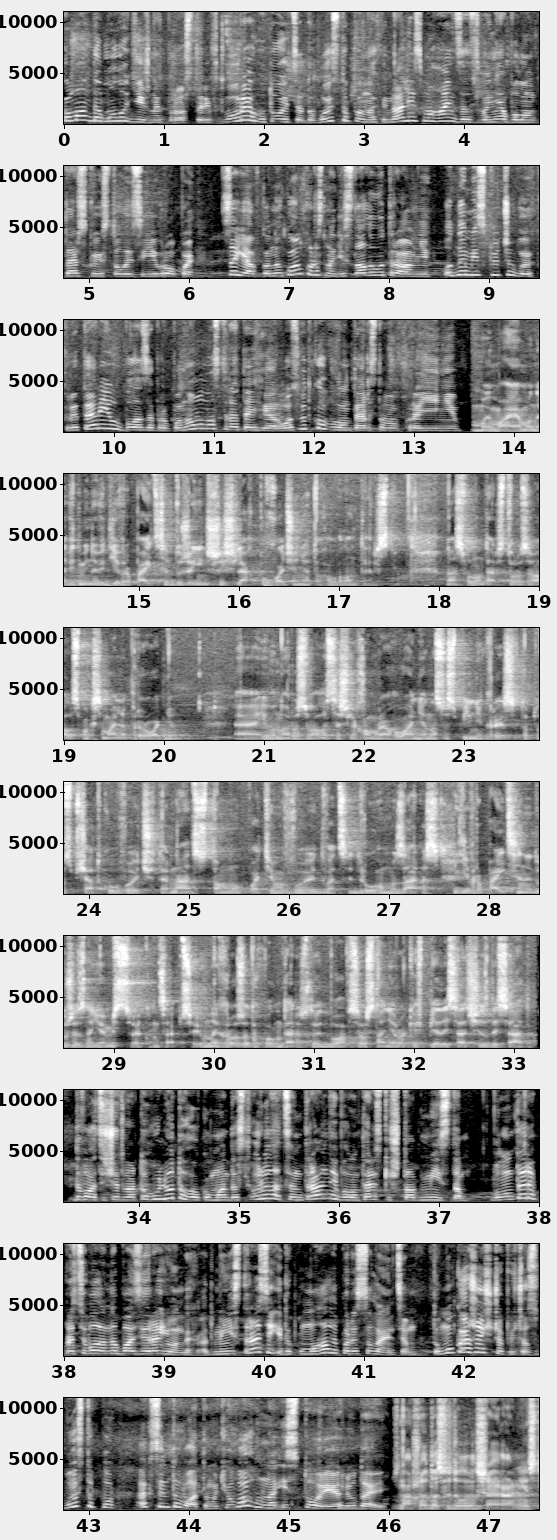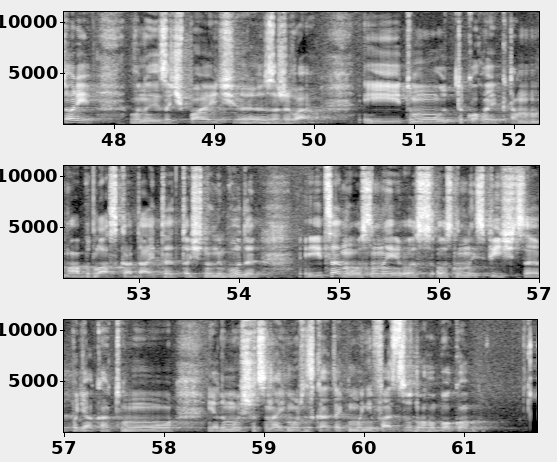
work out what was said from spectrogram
Команда молодіжних просторів твори готується до виступу на фіналі змагань за звання волонтерської столиці Європи. Заявку на конкурс надіслали у травні. Одним із ключових критеріїв була запропонована стратегія розвитку волонтерства в країні. Ми маємо, на відміну від європейців, дуже інший шлях походження того волонтерства. У нас волонтерство розвивалося максимально природньо. Е, І воно розвивалося шляхом реагування на суспільні кризи, тобто спочатку в 14-му, потім в 22-му зараз. Європейці не дуже знайомі з цією концепцією. У них розвиток волонтерства відбувався останні років 50-60. 24 лютого команда створила центральний волонтерський штаб міста. Волонтери працювали на базі районних адміністрацій і допомагали переселенцям. Тому кажуть, що під час виступу акцентуватимуть увагу на історії людей. З нашого досвіду лише реальні історії вони зачіпають е, заживе. І тому такого, як там, а будь ласка, дайте, точно не буде. І це ну, основний, основний спіч це подяка. Тому я думаю, що це навіть можна сказати як маніфест з одного боку.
